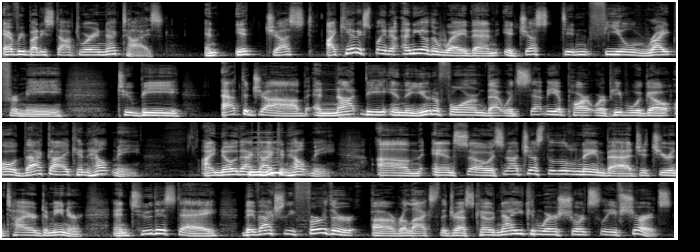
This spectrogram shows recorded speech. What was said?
everybody stopped wearing neckties. And it just, I can't explain it any other way than it just didn't feel right for me to be at the job and not be in the uniform that would set me apart where people would go, oh, that guy can help me. I know that mm-hmm. guy can help me. Um, and so it's not just the little name badge, it's your entire demeanor. And to this day, they've actually further uh, relaxed the dress code. Now you can wear short sleeve shirts.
